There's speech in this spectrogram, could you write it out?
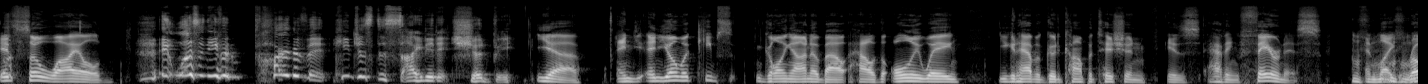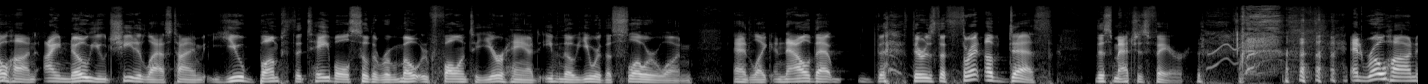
It's so wild. It wasn't even part of it. He just decided it should be. Yeah. And and Yoma keeps going on about how the only way you can have a good competition is having fairness. And like mm-hmm. Rohan, I know you cheated last time. You bumped the table so the remote would fall into your hand, even though you were the slower one. And like now that the, there's the threat of death, this match is fair. and Rohan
